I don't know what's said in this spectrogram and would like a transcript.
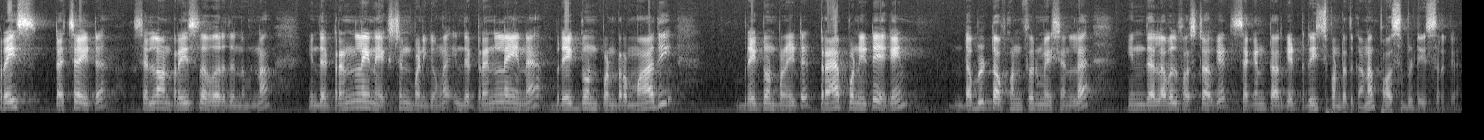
price touch ஆகிட்டு செல் ஆன் ப்ரைஸில் வருதுன்னா இந்த ட்ரெண்ட் லைனை எக்ஸ்டெண்ட் பண்ணிக்கோங்க. இந்த ட்ரெண்ட் லைனை பிரேக் டவுன் பண்ணுற மாதிரி பிரேக் டவுன் பண்ணிவிட்டு ட்ராப் பண்ணிவிட்டு எகைன் டபுள் டாப் கன்ஃபர்மேஷனில் இந்த level first target second target reach பண்ணுறதுக்கான பாசிபிலிட்டிஸ் இருக்குது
